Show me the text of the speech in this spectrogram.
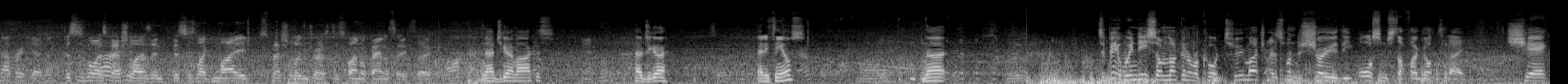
No, I appreciate it, man. This is what I specialize in. This is like my special interest is Final Fantasy. So How'd you go, Marcus? How'd you go? Anything else? No. It's a bit windy, so I'm not going to record too much. I just wanted to show you the awesome stuff I got today. Check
